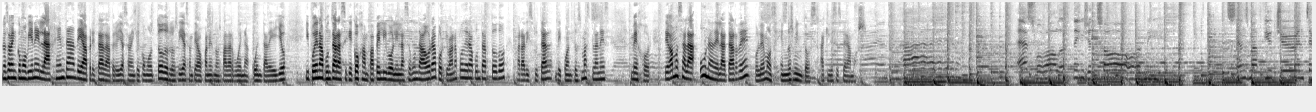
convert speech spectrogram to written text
no saben cómo viene la agenda de apretada, pero ya saben que como todos los días Santiago Juanes nos va a dar buena cuenta de ello y pueden apuntar, así que cojan papel y boli en la segunda hora porque van a poder apuntar todo para disfrutar de cuantos más planes mejor. Llegamos a la una de la tarde, volvemos en unos minutos. Aquí les esperamos. For sends my future into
